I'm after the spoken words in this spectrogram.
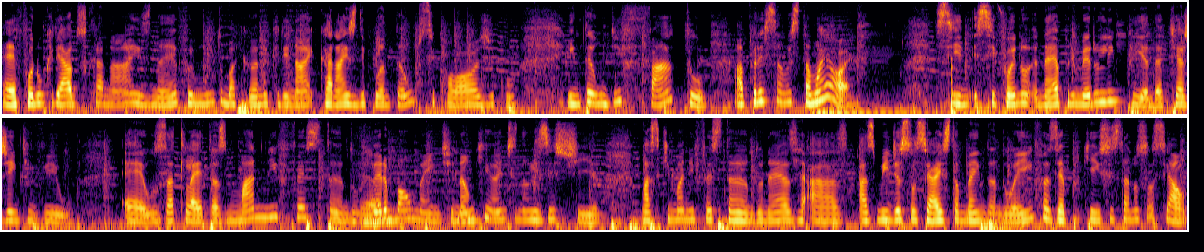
É, foram criados canais, né? Foi muito bacana criar canais de plantão psicológico. Então, de fato, a pressão está maior. Se, se foi no, né, a primeira Olimpíada que a gente viu é, os atletas manifestando é. verbalmente, não que antes não existia, mas que manifestando, né? As, as, as mídias sociais também dando ênfase, é porque isso está no social.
